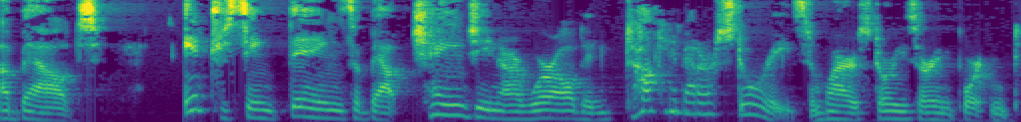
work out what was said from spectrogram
about interesting things about changing our world and talking about our stories and why our stories are important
